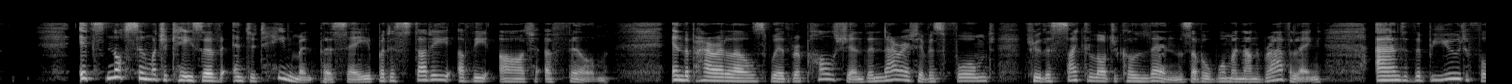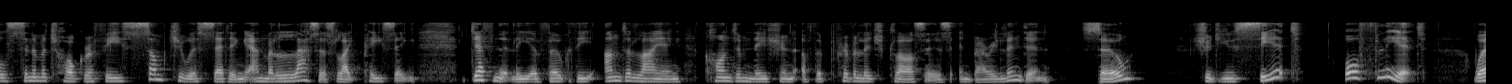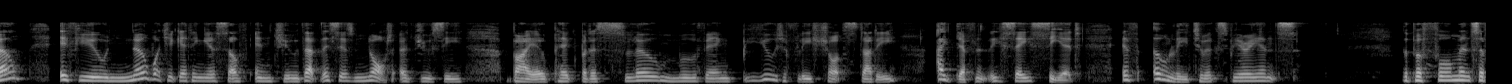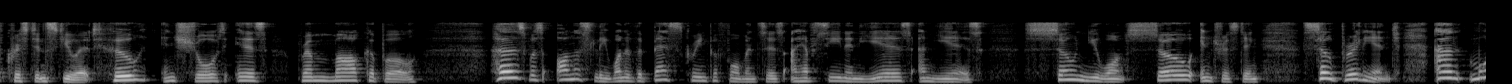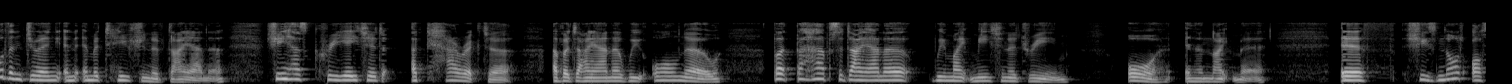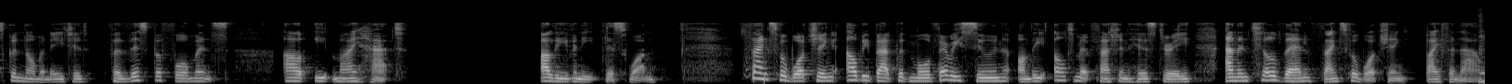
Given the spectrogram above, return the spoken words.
it's not so much a case of entertainment per se, but a study of the art of film. In the parallels with Repulsion, the narrative is formed through the psychological lens of a woman unraveling, and the beautiful cinematography, sumptuous setting, and molasses-like pacing definitely evoke the underlying condemnation of the privileged classes in Barry Lyndon. So, should you see it or flee it? Well, if you know what you're getting yourself into, that this is not a juicy biopic, but a slow moving, beautifully shot study, I definitely say see it, if only to experience the performance of Kristen Stewart, who, in short, is remarkable. Hers was honestly one of the best screen performances I have seen in years and years so nuanced, so interesting, so brilliant. And more than doing an imitation of Diana, she has created a character of a Diana we all know, But perhaps a Diana we might meet in a dream or in a nightmare. If she's not Oscar nominated for this performance, I'll eat my hat. I'll even eat this one. Thanks for watching. I'll be back with more very soon on the Ultimate Fashion History. And until then, thanks for watching. Bye for now.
